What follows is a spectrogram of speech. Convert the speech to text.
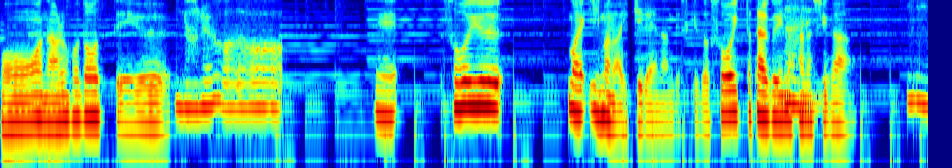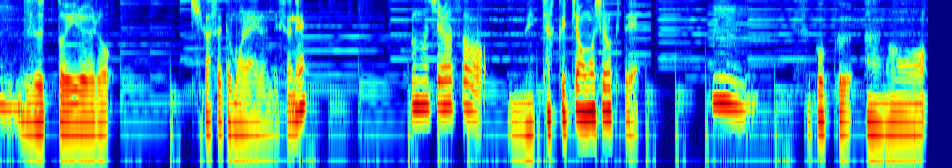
おおなるほどっていう。なるほど。でそういう、まあ、今のは一例なんですけどそういった類の話がうん。ずっといろいろ聞かせてもらえるんですよね。面白そめちゃくちゃ面白くて。ううん。すごくあの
